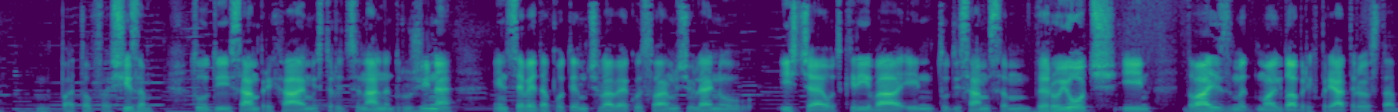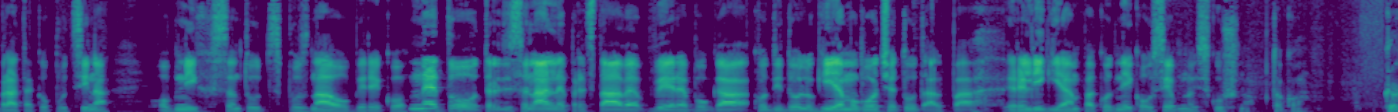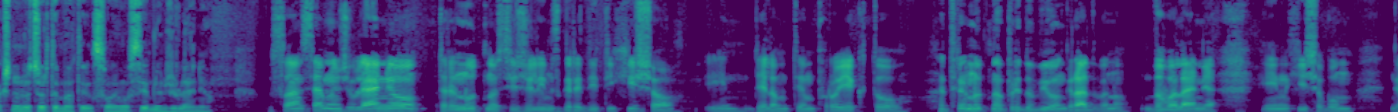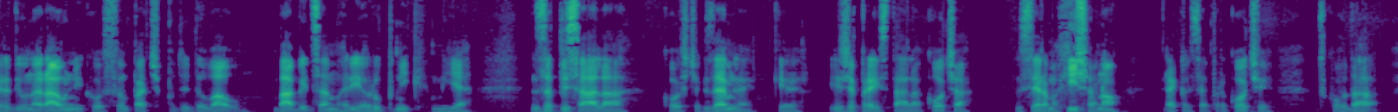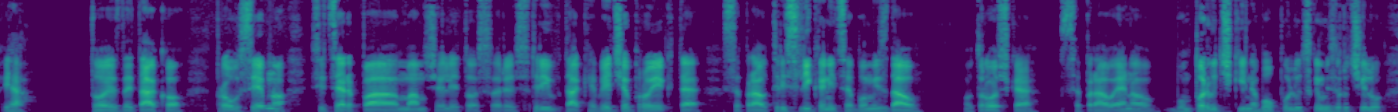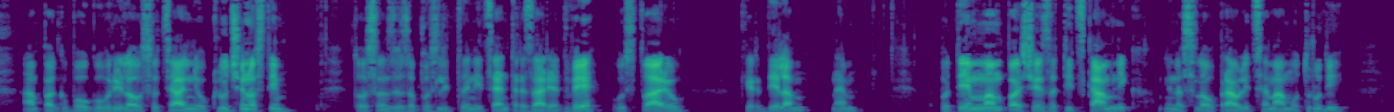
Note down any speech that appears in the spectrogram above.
pa to fašizem. Tudi sam prihajam iz tradicionalne družine in seveda potem človek v svojem življenju išče, odkriva in tudi sam sem verujoč. In dva izmed mojih dobrih prijateljev sta brata Kapucina. Ob njih sem tudi spoznal, bi rekel, ne to tradicionalne predstave vere Boga kot ideologije, mogoče tudi ali pa religije, ampak kot neko osebno izkušnjo. Tako. Kakšne načrte imate v svojem osebnem življenju? V svojem osebnem življenju trenutno si želim zgraditi hišo in delam v tem projektu trenutno pridobivam gradbeno dovoljenje in hišo bom gradil na ravni, ko sem pač podedoval. Babica Marija Rupnik mi je zapisala košček zemlje, kjer je že prej stala koča, oziroma hiša, no, rekli se prekoči. Tako da, ja, to je zdaj tako, prav osebno. Sicer pa imam še letos res tri take večje projekte, se pravi, tri slikanice bom izdal, otroške, Se pravi, eno bom prvič, ki ne bo po ljudskem izročilu, ampak bo govorila o socialni vključenosti. To sem za zaposlitveni center Zarja 2 ustvaril, ker delam. Ne? Potem imam pa še za tic kamnik in naslov pravljice Mamo trudi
